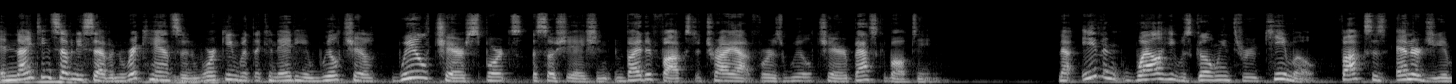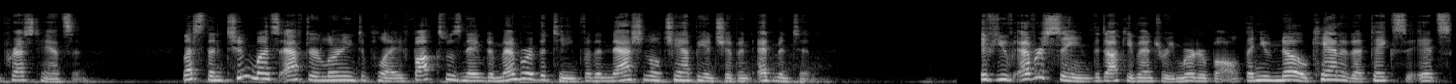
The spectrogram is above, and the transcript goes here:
In 1977, Rick Hansen, working with the Canadian Wheelchair, Wheelchair Sports Association, invited Fox to try out for his wheelchair basketball team. Now, even while he was going through chemo, Fox's energy impressed Hansen. Less than two months after learning to play, Fox was named a member of the team for the national championship in Edmonton. If you've ever seen the documentary Murderball, then you know Canada takes its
